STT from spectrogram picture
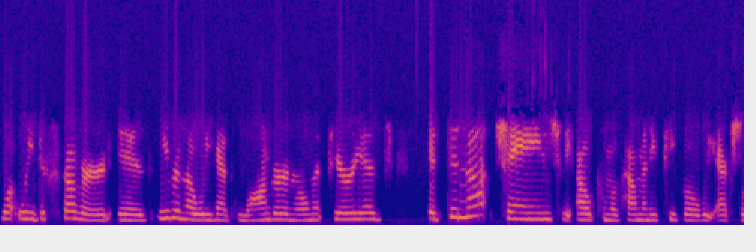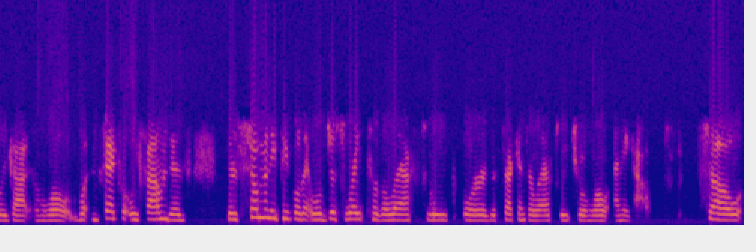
what we discovered is even though we had longer enrollment periods, it did not change the outcome of how many people we actually got enrolled. What, in fact, what we found is there's so many people that will just wait till the last week or the second to last week to enroll anyhow. So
